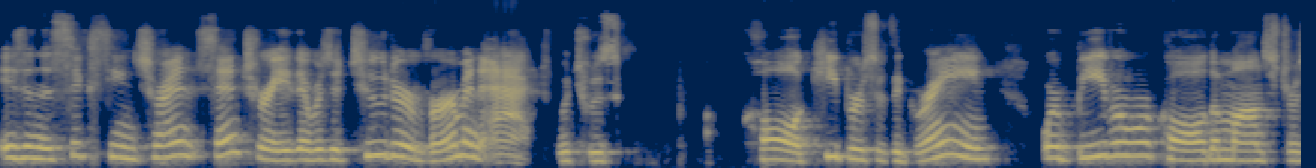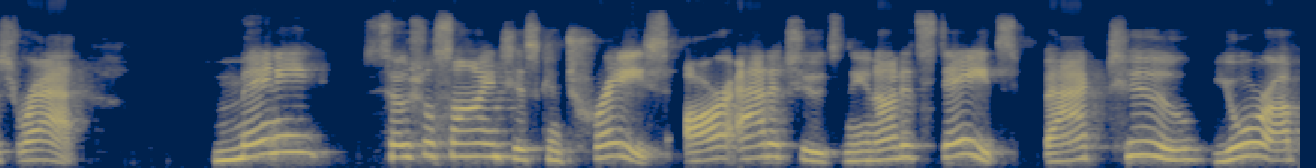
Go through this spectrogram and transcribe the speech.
is in the 16th century, there was a Tudor Vermin Act, which was called keepers of the grain, where beaver were called a monstrous rat. Many social scientists can trace our attitudes in the United States back to Europe.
